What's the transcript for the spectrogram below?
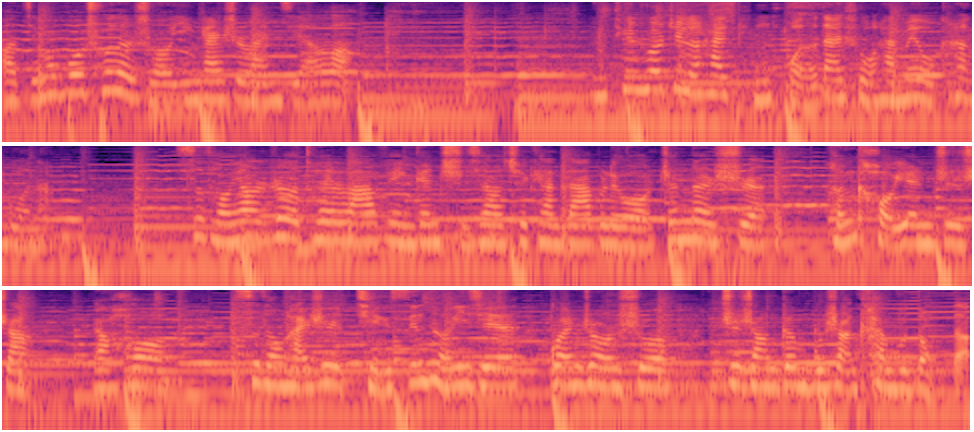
啊，节目播出的时候应该是完结了。你听说这个还挺火的，但是我还没有看过呢。刺桐要热推 Laughing 跟迟笑去看 W 哦，真的是很考验智商。然后刺桐还是挺心疼一些观众说智商跟不上看不懂的。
